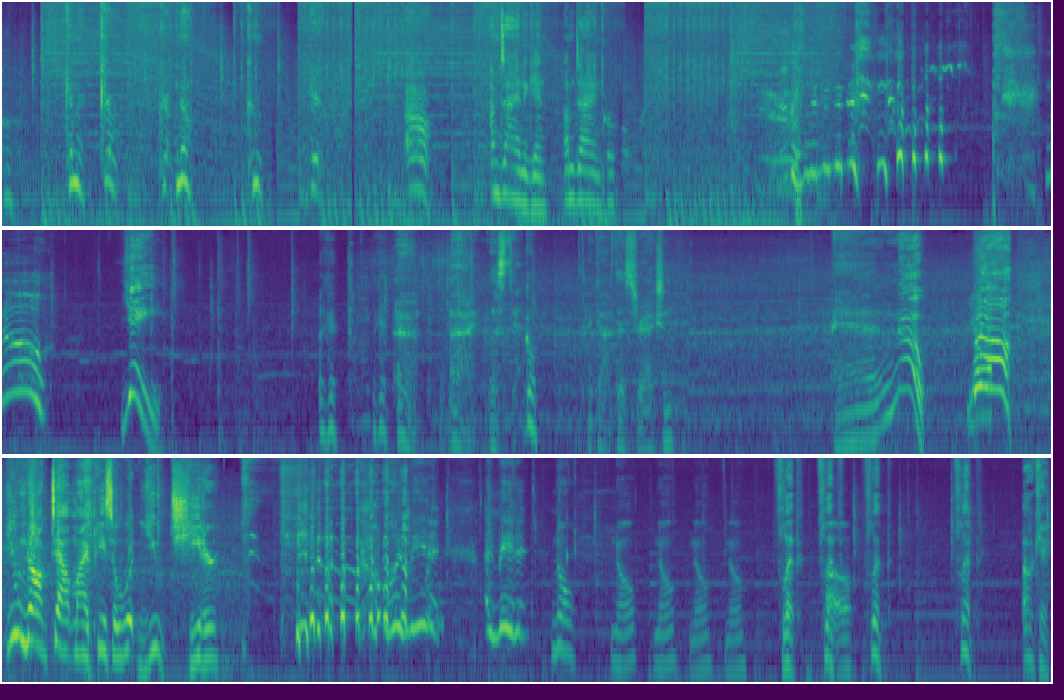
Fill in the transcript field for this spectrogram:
Come here. Come. Come. No. Come here. Oh, I'm dying again. I'm dying. Oh, no, no, no, no, no, no. No. Yay. Okay. Uh, all right. Let's Go. take off this direction. And no. No. You knocked out my piece of wood. You cheater. Oh, I made it. I made it. No. no, no, no, no. Flip, flip, Uh-oh. flip, flip. Okay.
